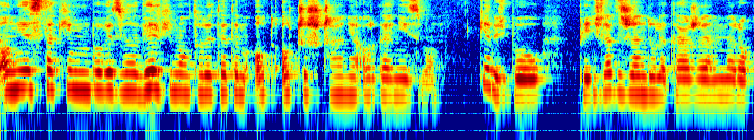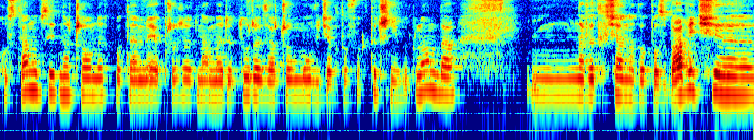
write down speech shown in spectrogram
On, jest takim, powiedzmy, wielkim autorytetem od oczyszczania organizmu. Kiedyś był 5 lat z rzędu lekarzem roku Stanów Zjednoczonych, potem jak przeszedł na emeryturę, zaczął mówić, jak to faktycznie wygląda. Mm, Nawet chciano go pozbawić e,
